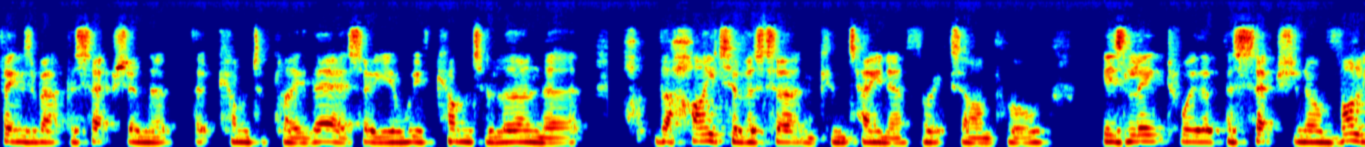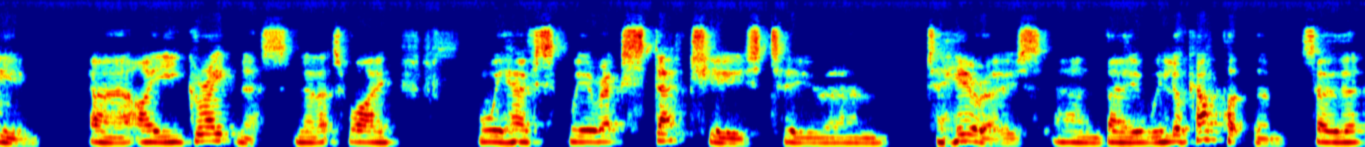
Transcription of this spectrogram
things about perception that, that come to play there. So know, we've come to learn that the height of a certain container, for example, is linked with a perception of volume, uh, i.e., greatness. Now that's why we have we erect statues to um, to heroes and they we look up at them so that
